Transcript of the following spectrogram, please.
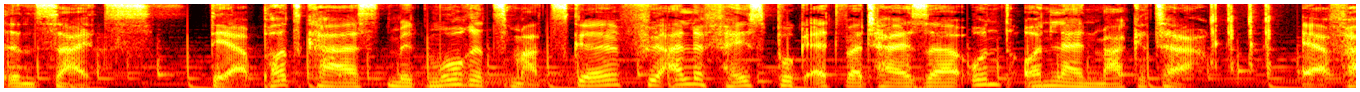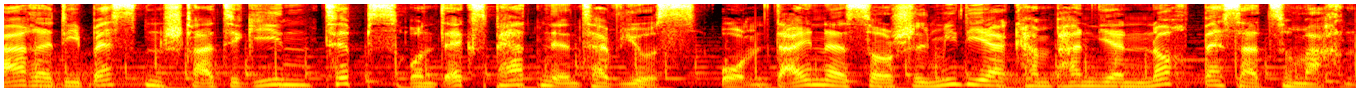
Insights, der Podcast mit Moritz Matzke für alle Facebook-Advertiser und Online-Marketer. Erfahre die besten Strategien, Tipps und Experteninterviews, um deine Social-Media-Kampagnen noch besser zu machen.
